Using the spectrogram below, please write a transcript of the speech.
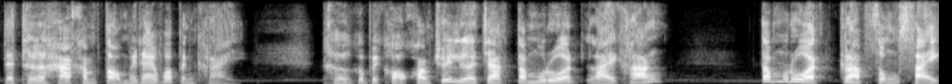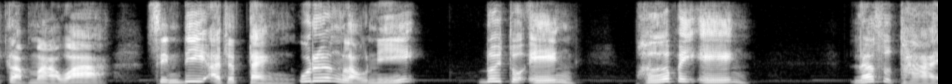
แต่เธอหาคำตอบไม่ได้ว่าเป็นใคร เธอก็ไปขอความช่วยเหลือจากตำรวจหลายครั้งตำรวจกลับสงสัยกลับมาว่าซินดี้อาจจะแต่งเรื่องเหล่านี้ ด้วยตัวเอง เพ้อไปเอง แล้วสุดท้าย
